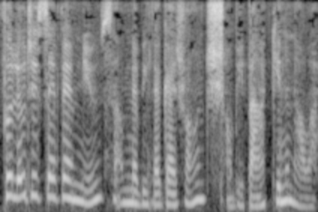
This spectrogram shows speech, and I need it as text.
For Lotus FM News, I'm Navita Gajraj. I'll be back in an hour.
